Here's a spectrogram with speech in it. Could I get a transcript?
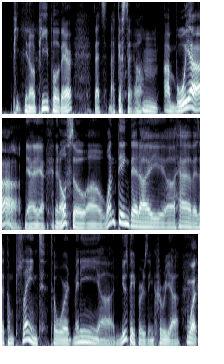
pe- you know, people there, that's 낚였어요. 음, 아 뭐야? Yeah, yeah. And also, uh, one thing that I uh, have as a complaint toward many uh, newspapers in Korea What?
